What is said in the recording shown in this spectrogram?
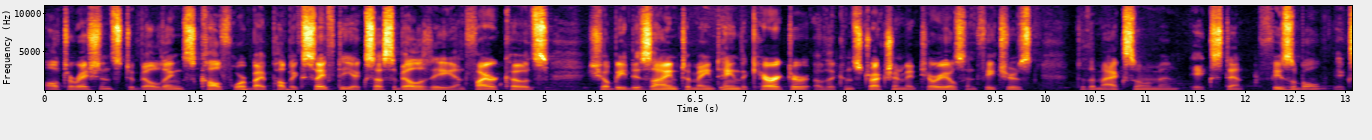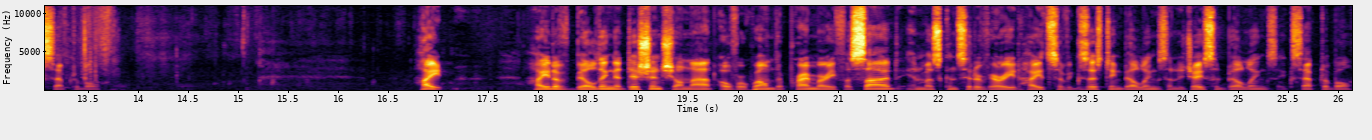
Alterations to buildings called for by public safety, accessibility, and fire codes shall be designed to maintain the character of the construction materials and features to the maximum extent feasible, acceptable. Height. Height of building addition shall not overwhelm the primary facade and must consider varied heights of existing buildings and adjacent buildings acceptable.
